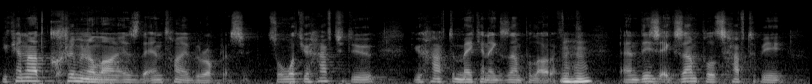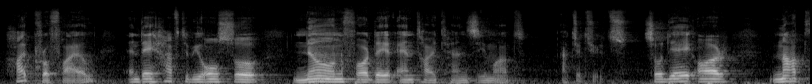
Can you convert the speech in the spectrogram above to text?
you cannot criminalize the entire bureaucracy. So what you have to do, you have to make an example out of mm-hmm. it. And these examples have to be high profile and they have to be also known for their anti-Tanzimat attitudes. So they are not,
